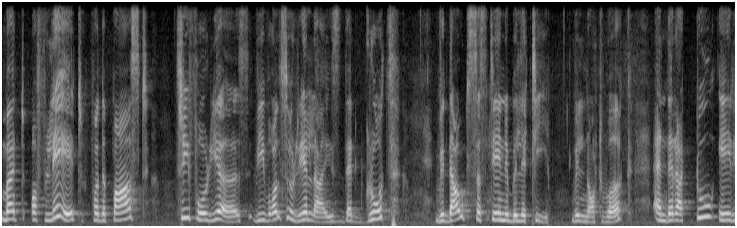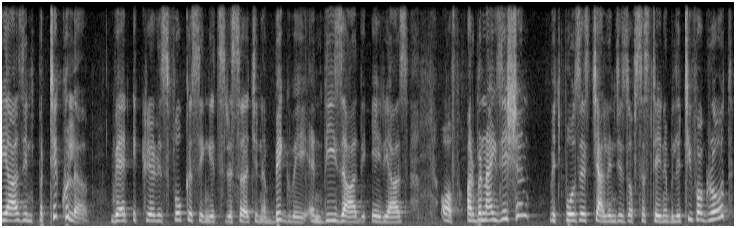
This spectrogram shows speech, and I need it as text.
But of late, for the past three, four years, we've also realized that growth without sustainability will not work. And there are two areas in particular where ICRIER is focusing its research in a big way, and these are the areas of urbanization, which poses challenges of sustainability for growth,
